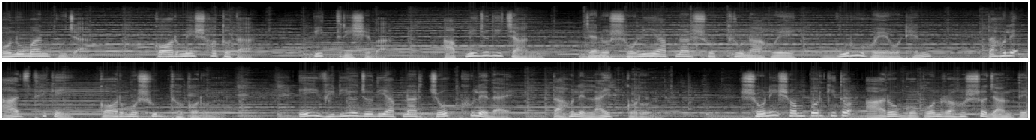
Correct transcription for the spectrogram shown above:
হনুমান পূজা, কর্মে সততা, পিতৃসেবা। আপনি যদি চান যেন শনি আপনার শত্রু না হয়ে গুরু হয়ে ওঠেন, তাহলে আজ থেকেই কর্মশুদ্ধ করুন। এই ভিডিও যদি আপনার চোখ খুলে দেয়, তাহলে লাইক করুন। শনি সম্পর্কিত আরও গোপন রহস্য জানতে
